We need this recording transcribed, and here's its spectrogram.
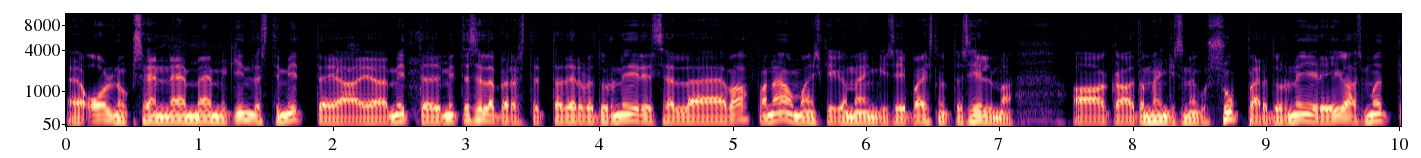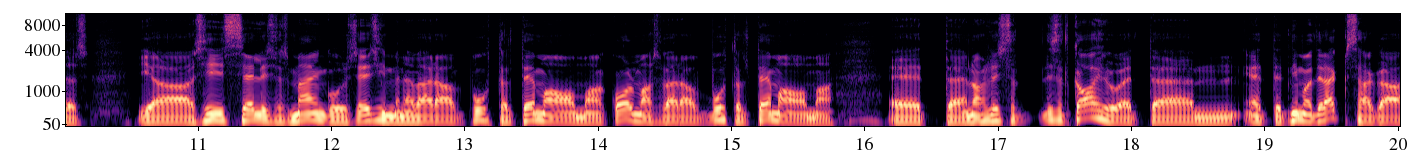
olnuks enne MM-i kindlasti mitte ja, ja mitte, mitte sellepärast, et ta terve turniiri selle vahva näomaskiga mängis, ei paistnud ta silma, aga ta mängis nagu superturniiri igas mõttes. Ja siis sellises mängus esimene värav puhtalt tema oma, kolmas värav puhtalt tema oma. Et noh, lihtsalt, lihtsalt kahju, et, et, et niimoodi läks, aga,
